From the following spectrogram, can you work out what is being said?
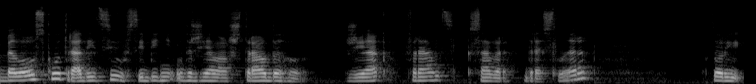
Belovskú tradíciu v Sibini udržiaval Štraubeho žiak Franz Xaver Dressler, ktorý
